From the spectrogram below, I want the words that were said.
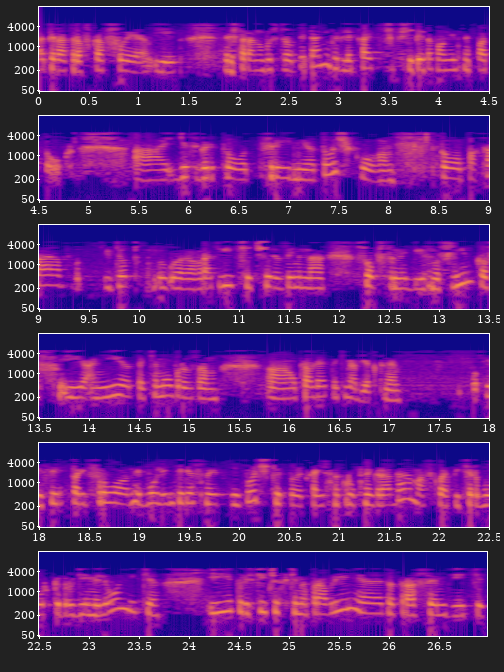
операторов кафе и ресторанов быстрого питания привлекать к себе дополнительный поток. А если говорить про среднюю точку, то пока идет э, развитие через именно собственный бизнес Винков, и они таким образом а, управляют такими объектами. Вот если говорить про наиболее интересные точки, то это, конечно, крупные города, Москва, Петербург и другие миллионники. И туристические направления – это трассы М10,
